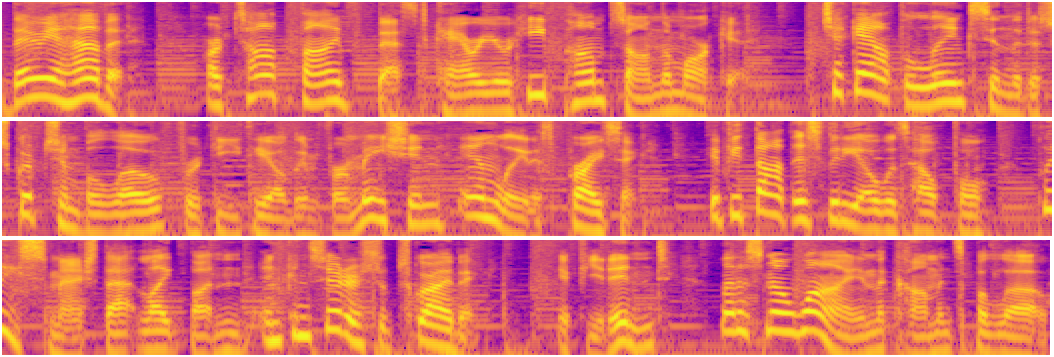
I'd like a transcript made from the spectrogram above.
There you have it, our top 5 best carrier heat pumps on the market. Check out the links in the description below for detailed information and latest pricing. If you thought this video was helpful, please smash that like button and consider subscribing. If you didn't, let us know why in the comments below.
